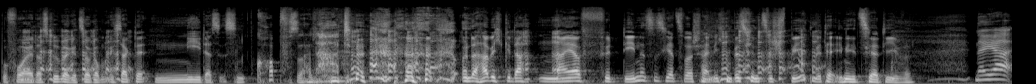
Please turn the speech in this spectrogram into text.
Bevor er das rübergezogen hat. Und ich sagte, nee, das ist ein Kopfsalat. und da habe ich gedacht, naja, für den ist es jetzt wahrscheinlich ein bisschen zu spät mit der Initiative. Naja,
